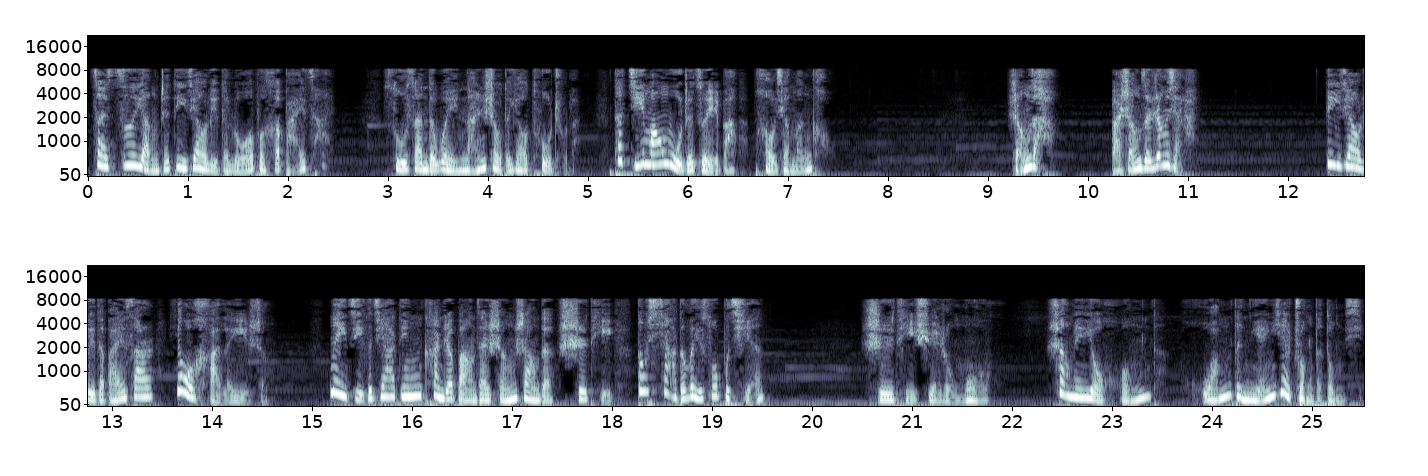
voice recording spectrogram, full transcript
在滋养着地窖里的萝卜和白菜，苏三的胃难受的要吐出来，他急忙捂着嘴巴跑向门口。绳子，把绳子扔下来。地窖里的白三儿又喊了一声，那几个家丁看着绑在绳上的尸体，都吓得畏缩不前。尸体血肉模糊，上面有红的、黄的粘液状的东西，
